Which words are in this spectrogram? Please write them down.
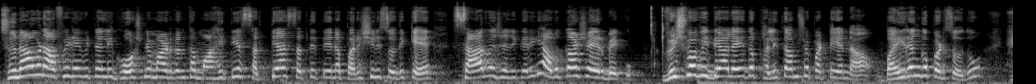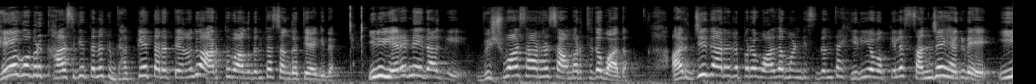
ಚುನಾವಣಾ ಅಫಿಡೇವಿಟ್ನಲ್ಲಿ ಘೋಷಣೆ ಮಾಡಿದಂತ ಮಾಹಿತಿಯ ಸತ್ಯಾಸತ್ಯತೆಯನ್ನು ಪರಿಶೀಲಿಸೋದಕ್ಕೆ ಸಾರ್ವಜನಿಕರಿಗೆ ಅವಕಾಶ ಇರಬೇಕು. ವಿಶ್ವವಿದ್ಯಾಲಯದ ಫಲಿತಾಂಶ ಪಟ್ಟಿಯನ್ನ ಬಹಿರಂಗಪಡಿಸೋದು ಖಾಸಗಿ ಖಾಸಗಿತನಕ್ಕೆ ಧಕ್ಕೆ ತರತ್ತೆ ಅನ್ನೋದು ಅರ್ಥವಾಗದಂತ ಸಂಗತಿಯಾಗಿದೆ. ಇನ್ನು ಎರಡನೇದಾಗಿ ವಿಶ್ವಾಸಾರ್ಹ ಸಾಮರ್ಥ್ಯದ ವಾದ. ಅರ್ಜಿದಾರರ ಪರ ವಾದ ಮಂಡಿಸಿದಂತ ಹಿರಿಯ ವಕೀಲ ಸಂಜಯ್ ಹೆಗಡೆ ಈ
